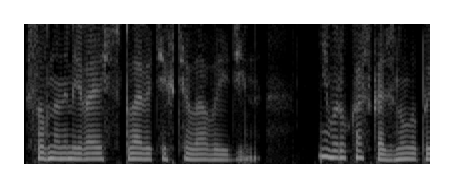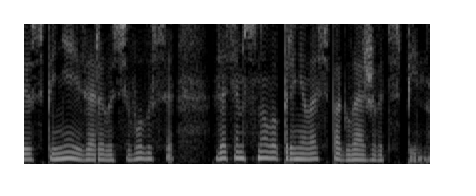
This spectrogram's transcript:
словно намереваясь сплавить их тела воедино. Его рука скользнула по ее спине и зарылась в волосы, затем снова принялась поглаживать спину.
